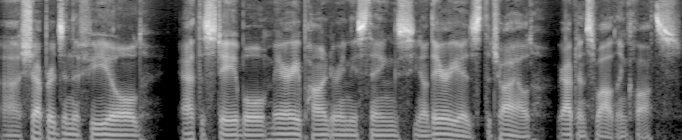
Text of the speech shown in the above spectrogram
uh, shepherds in the field, at the stable, Mary pondering these things. You know, there he is, the child, wrapped in swaddling cloths.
